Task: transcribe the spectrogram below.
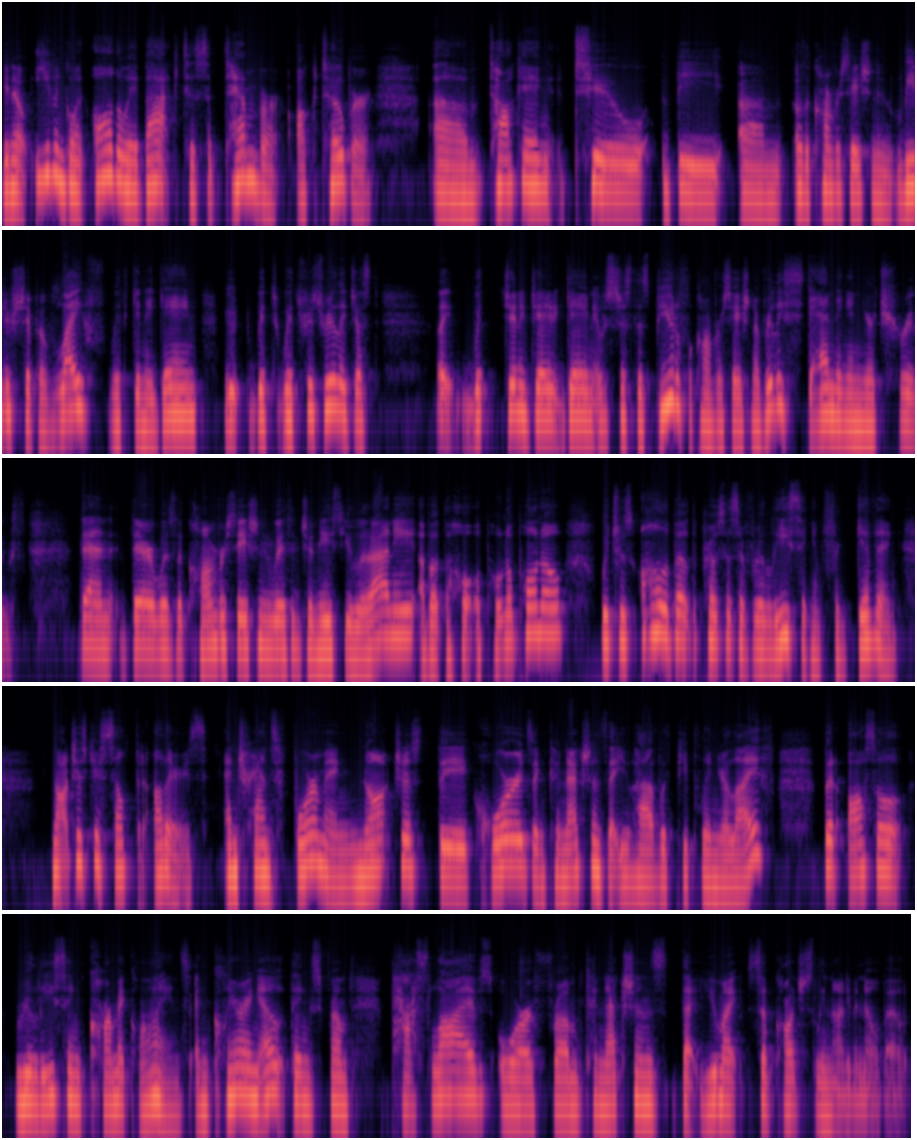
you know, even going all the way back to September, October, um, talking to the um, of the conversation in leadership of life with Ginny Gain, which which was really just like with Ginny Gain, it was just this beautiful conversation of really standing in your truth. Then there was the conversation with Janice Ululani about the Ho'oponopono, which was all about the process of releasing and forgiving not just yourself, but others, and transforming not just the cords and connections that you have with people in your life, but also releasing karmic lines and clearing out things from past lives or from connections that you might subconsciously not even know about.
